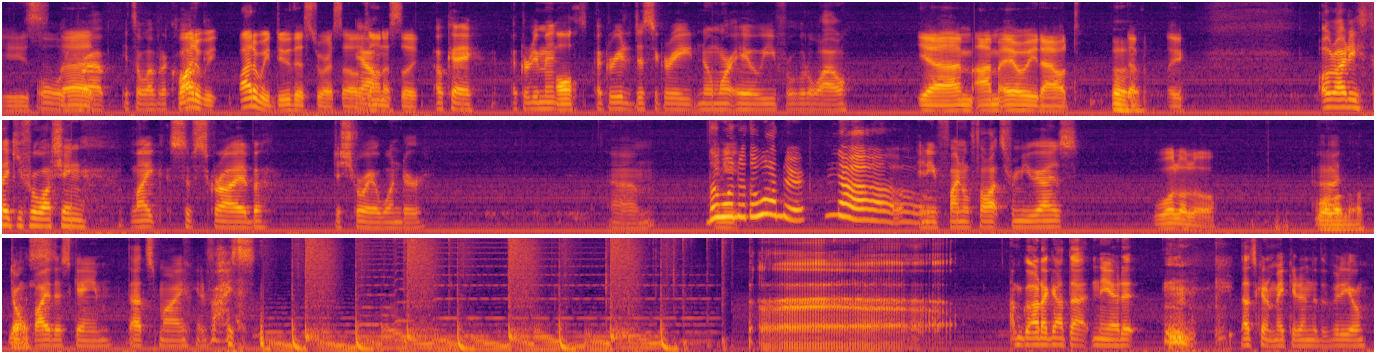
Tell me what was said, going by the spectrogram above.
jeez. Holy that- crap! It's eleven o'clock. Why do we Why do we do this to ourselves? Yeah. Honestly, Okay, agreement. All- Agree to disagree. No more AOE for a little while. yeah, I'm I'm AOE'd out. Ugh. Definitely. Alrighty, thank you for watching. Like, subscribe, destroy a wonder. Um, The Any- wonder, the wonder. No. any final thoughts from you guys? Wololo. Uh, Wololo, don't yes. buy this game. That's my advice. I'm glad I got that in the edit. That's gonna make it into the video.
